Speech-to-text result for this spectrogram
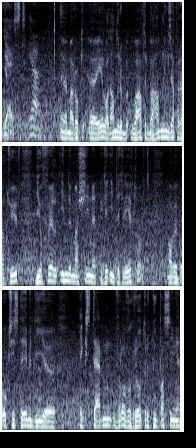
juist. Ja. Uh, maar ook uh, heel wat andere waterbehandelingsapparatuur die ofwel in de machine geïntegreerd wordt, maar we hebben ook systemen die uh, extern, vooral voor grotere toepassingen,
